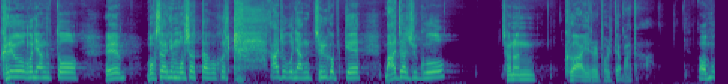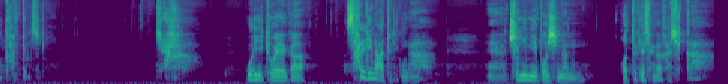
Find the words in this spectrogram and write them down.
그리고 그냥 또 예, 목사님 모셨다고 그렇게 아주 그냥 즐겁게 맞아주고 저는 그 아이를 볼 때마다 너무 감격스러워. 야, 우리 교회가 살린 아들이구나. 예, 주님이 보시면 어떻게 생각하실까?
